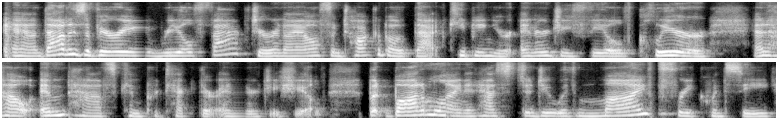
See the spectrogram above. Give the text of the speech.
And that is a very real factor. And I often talk about that, keeping your energy field clear and how empaths can protect their energy shield. But bottom line, it has to do with my frequency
